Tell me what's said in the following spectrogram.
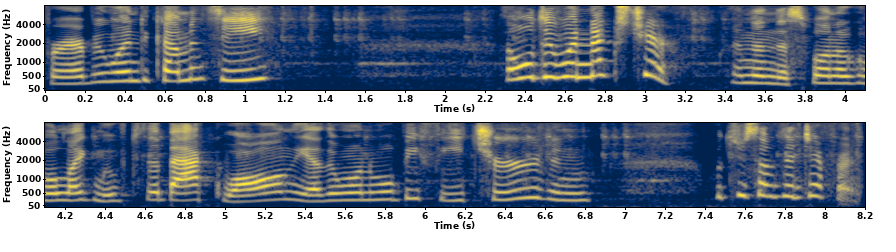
for everyone to come and see. And we'll do one next year. And then this one will go like move to the back wall and the other one will be featured and we'll do something different.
